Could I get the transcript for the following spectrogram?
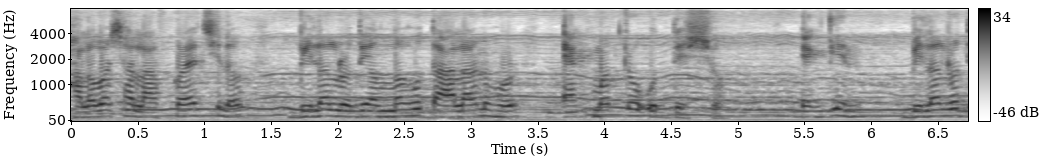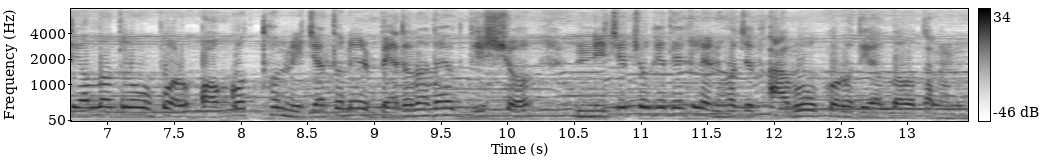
ভালোবাসা লাভ করা ছিল বিলাল রদি আল্লাহ তালানহর একমাত্র উদ্দেশ্য। একদিন বিলাল রদি আল্লাহ উপর অকথ্য নির্যাতনের বেদনাদায়ক দৃশ্য নিচে চোখে দেখলেন হজরত আবু করদি আল্লাহ তালানহ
